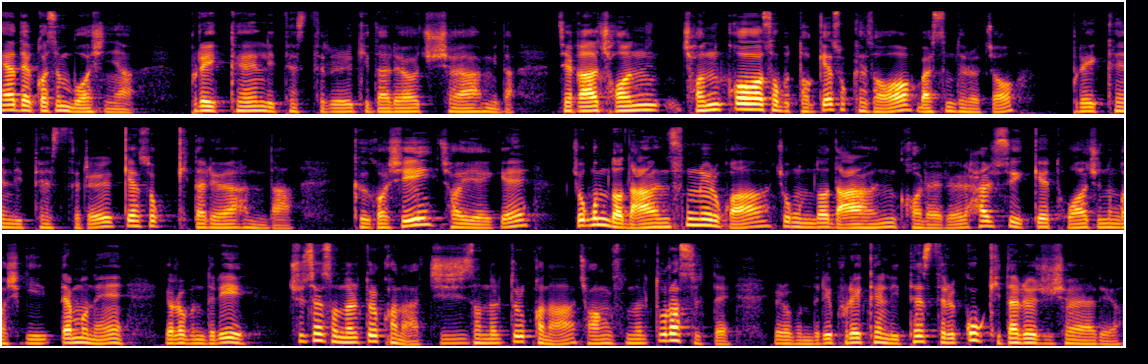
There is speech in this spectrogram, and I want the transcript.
해야 될 것은 무엇이냐? break and retest를 기다려 주셔야 합니다. 제가 전, 전 거서부터 계속해서 말씀드렸죠. break and retest를 계속 기다려야 한다. 그것이 저희에게 조금 더 나은 승률과 조금 더 나은 거래를 할 수 있게 도와주는 것이기 때문에 여러분들이 추세선을 뚫거나 지지선을 뚫거나 저항선을 뚫었을 때 여러분들이 break and retest를 꼭 기다려 주셔야 돼요.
